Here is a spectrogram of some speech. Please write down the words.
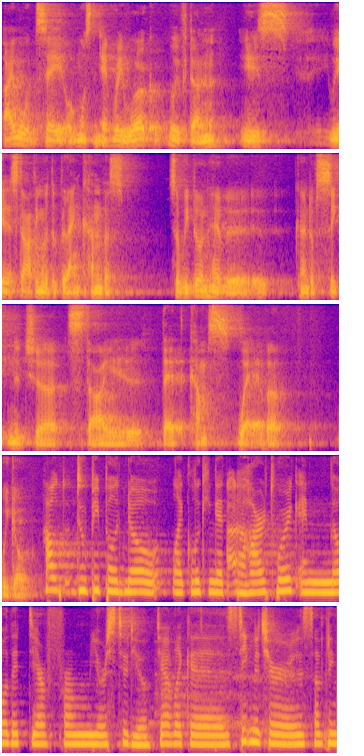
I would say, almost every work we've done is we are starting with a blank canvas. So we don't have a, a kind of signature style that comes wherever we go. How do people know, like looking at a artwork and know that they're from your studio? Do you have like a signature or something?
